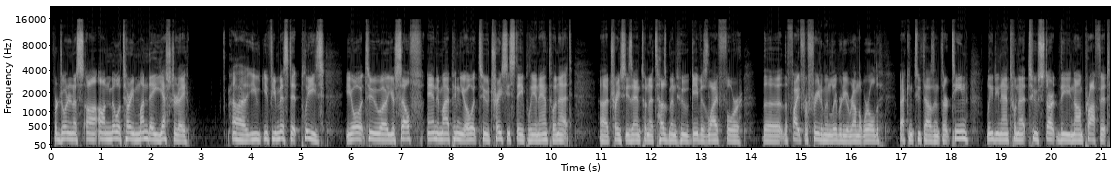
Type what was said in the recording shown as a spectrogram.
for joining us uh, on Military Monday yesterday. Uh, you, if you missed it, please, you owe it to uh, yourself, and in my opinion, you owe it to Tracy Stapley and Antoinette. Uh, Tracy's Antoinette's husband, who gave his life for the the fight for freedom and liberty around the world back in 2013, leading Antoinette to start the nonprofit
